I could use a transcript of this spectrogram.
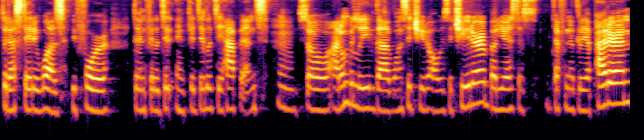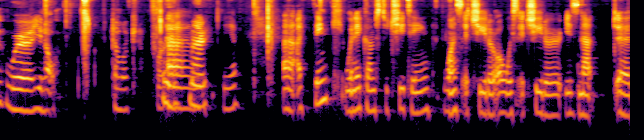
to that state it was before the infidelity, infidelity happens. So I don't believe that once a cheater, always a cheater. But yes, there's definitely a pattern where you know can look for Um, Yeah. Uh, I think when it comes to cheating, once a cheater, always a cheater is not uh,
